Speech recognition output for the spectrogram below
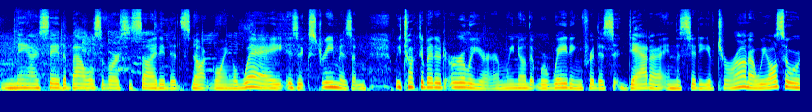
may I say, the bowels of our society that's not going away is extremism. We talked about it earlier, and we know that we're waiting for this data in the city of Toronto. We also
